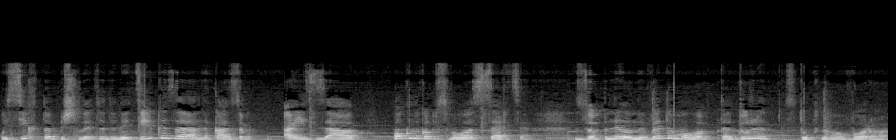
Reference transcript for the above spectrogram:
Усі, хто пішли туди не тільки за наказом, а й за покликом свого серця, зупинили невидимого та дуже підступного ворога.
